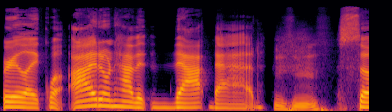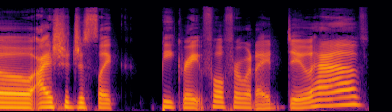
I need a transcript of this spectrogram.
where you're like, well, I don't have it that bad. Mm-hmm. So I should just like be grateful for what I do have.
